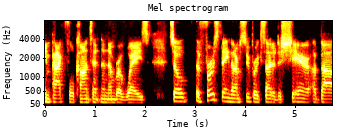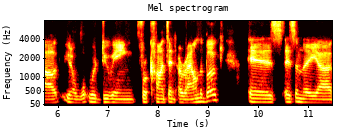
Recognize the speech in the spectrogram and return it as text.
impactful content in a number of ways. So the first thing that i'm super excited to share about you know what we're doing for content around the book is is in the uh,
